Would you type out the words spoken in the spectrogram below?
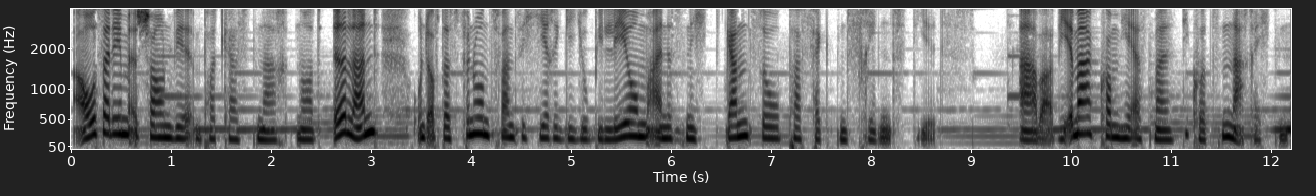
Außerdem schauen wir im Podcast nach Nordirland und auf das 25-jährige Jubiläum eines nicht ganz so perfekten Friedensdeals. Aber wie immer kommen hier erstmal die kurzen Nachrichten.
